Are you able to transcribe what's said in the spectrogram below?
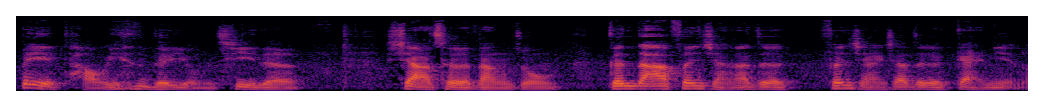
被讨厌的勇气的下册当中，跟大家分享一下这个分享一下这个概念哦。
